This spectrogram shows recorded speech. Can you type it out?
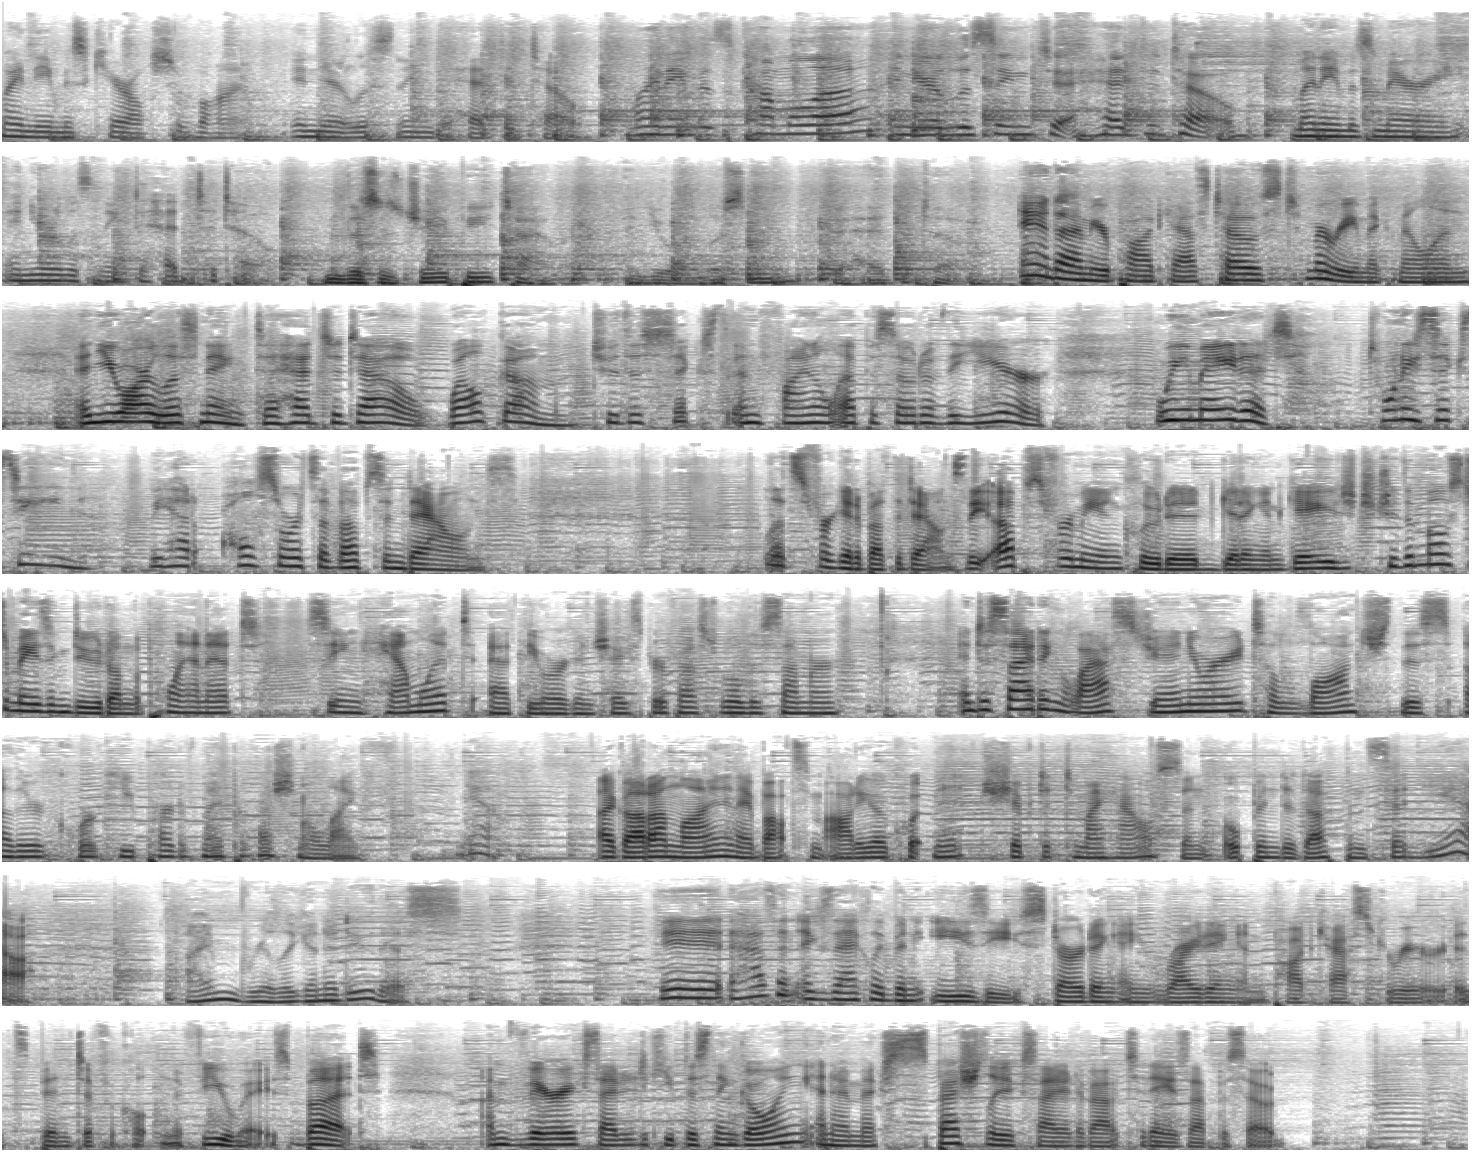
My name is Carol Siobhan, and you're listening to Head to Toe. My name is Kamala, and you're listening to Head to Toe. My name is Mary, and you're listening to Head to Toe. This is JP Tyler, and you are listening to Head to Toe. And I'm your podcast host, Marie McMillan, and you are listening to Head to Toe. Welcome to the sixth and final episode of the year. We made it! 2016. We had all sorts of ups and downs. Let's forget about the downs. The ups for me included getting engaged to the most amazing dude on the planet, seeing Hamlet at the Oregon Shakespeare Festival this summer, and deciding last January to launch this other quirky part of my professional life. Yeah. I got online and I bought some audio equipment, shipped it to my house, and opened it up and said, Yeah, I'm really going to do this. It hasn't exactly been easy starting a writing and podcast career. It's been difficult in a few ways, but I'm very excited to keep this thing going, and I'm especially excited about today's episode.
